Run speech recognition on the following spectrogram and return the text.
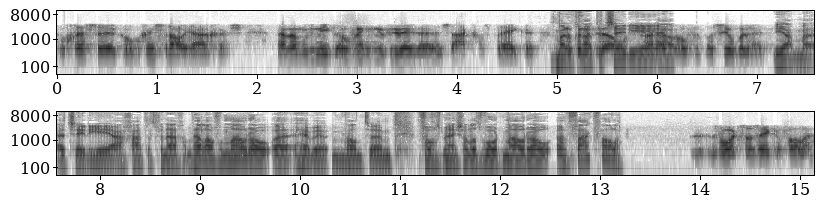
congressen kopen geen straaljagers... Nou, we moeten niet over een individuele zaak gaan spreken. Maar dat gaat het, CDA... over het asielbeleid. Ja, maar het CDA gaat het vandaag wel over Mauro uh, hebben. Want um, volgens mij zal het woord Mauro uh, vaak vallen. Het woord zal zeker vallen.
